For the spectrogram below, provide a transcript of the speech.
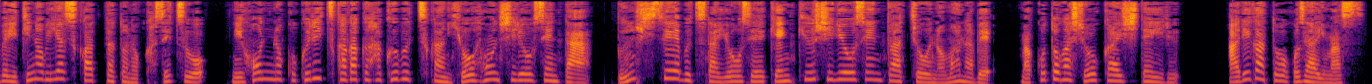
べ生き延びやすかったとの仮説を日本の国立科学博物館標本資料センター、分子生物多様性研究資料センター長の真鍋誠が紹介している。ありがとうございます。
